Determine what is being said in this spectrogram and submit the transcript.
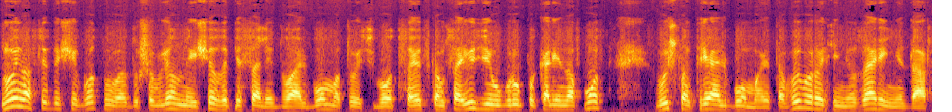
Ну и на следующий год мы воодушевленные еще записали два альбома, то есть вот в Советском Союзе у группы «Калинов мост» вышло три альбома. Это «Выворотень», «Узари» и «Недарса».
